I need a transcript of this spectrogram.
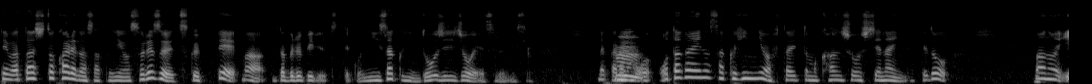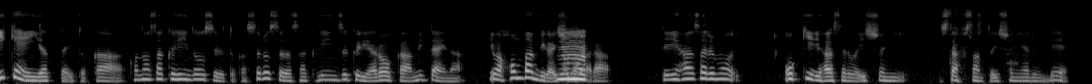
で私と彼の作品をそれぞれ作って、まあ、ダブルビルっつってこう2作品同時上映するんですよ。だからこう、お互いの作品には2人とも干渉してないんだけど、まあ、あの意見言い合ったりとかこの作品どうするとかそろそろ作品作りやろうかみたいな要は本番日が一緒だから、でリハーサルも大きいリハーサルは一緒にスタッフさんと一緒にやるんで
